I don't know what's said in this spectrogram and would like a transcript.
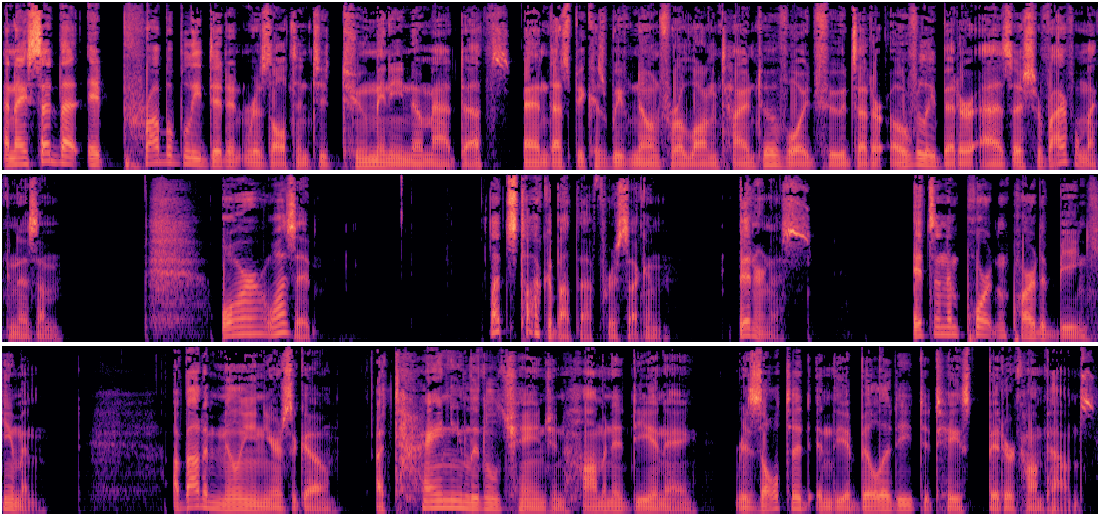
And I said that it probably didn't result into too many nomad deaths, and that's because we've known for a long time to avoid foods that are overly bitter as a survival mechanism. Or was it? Let's talk about that for a second. Bitterness. It's an important part of being human. About a million years ago, a tiny little change in hominid DNA resulted in the ability to taste bitter compounds.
